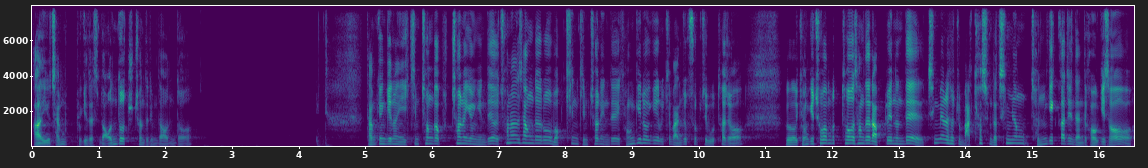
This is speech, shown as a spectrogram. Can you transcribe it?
아, 이거 잘못 표기됐습니다. 언더 추천드립니다. 언더. 다음 경기는 이 김천과 부천의 경기인데요. 천안 상대로 먹힌 김천인데 경기력이 이렇게 만족스럽지 못하죠. 그 경기 초반부터 상대를 압도했는데 측면에서 좀 막혔습니다. 측면 전개까지 됐는데 거기서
